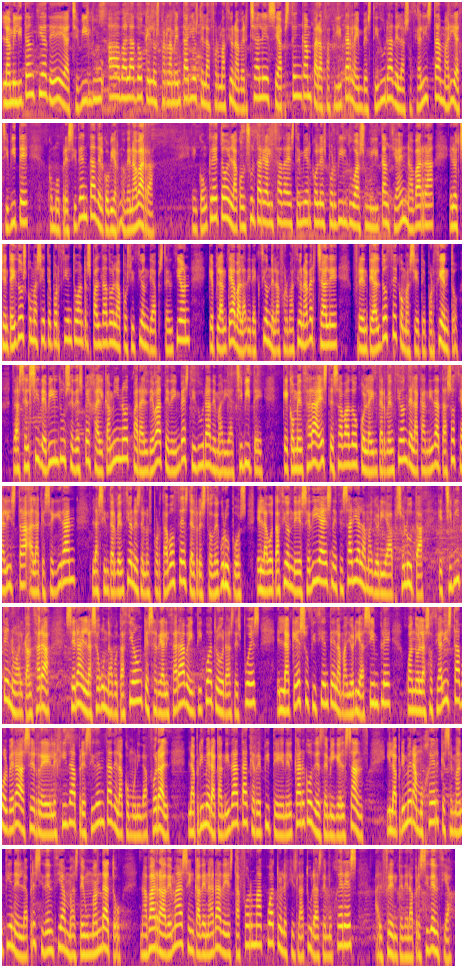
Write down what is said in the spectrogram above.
La militancia de EH Bildu ha avalado que los parlamentarios de la formación Aberchale se abstengan para facilitar la investidura de la socialista María Chivite como presidenta del Gobierno de Navarra. En concreto, en la consulta realizada este miércoles por Bildu a su militancia en Navarra, el 82,7% han respaldado la posición de abstención que planteaba la dirección de la formación Aberchale frente al 12,7%. Tras el sí de Bildu se despeja el camino para el debate de investidura de María Chivite, que comenzará este sábado con la intervención de la candidata socialista a la que seguirán las intervenciones de los portavoces del resto de grupos. En la votación de ese día es necesaria la mayoría absoluta, que Chivite no alcanzará. Será en la segunda votación, que se realizará 24 horas después, en la que es suficiente la mayoría simple, cuando la socialista volverá a ser reelegida presidenta de la comunidad foral, la primera candidata que repite en el cargo desde Miguel Sanz y la primera mujer que se mantiene en la presidencia más de un mandato. Navarra, además, encadenará de esta forma cuatro legislaturas de mujeres al frente de la presidencia.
